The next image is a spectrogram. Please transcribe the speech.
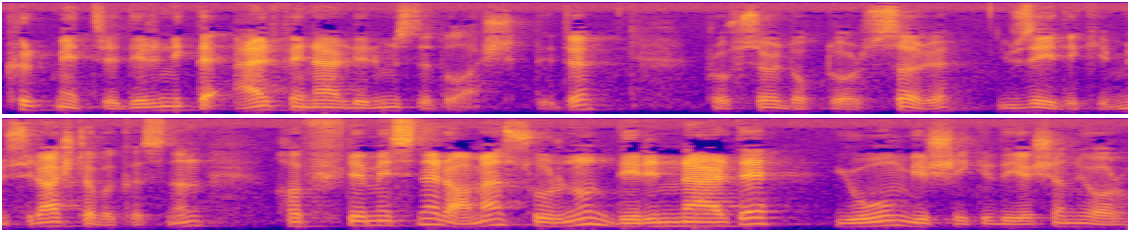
40 metre derinlikte el fenerlerimizle dolaştık dedi. Profesör Doktor Sarı, yüzeydeki müsilaj tabakasının hafiflemesine rağmen sorunun derinlerde yoğun bir şekilde yaşanıyor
